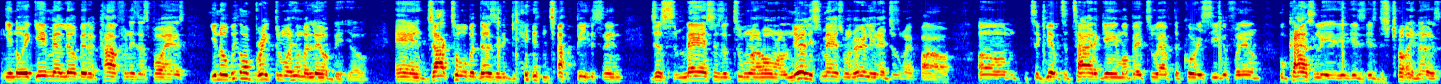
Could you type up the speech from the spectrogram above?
you know, it gave me a little bit of confidence as far as, you know, we gonna break through on him a little bit, yo. And Joctober does it again. Joc Pederson just smashes a two-run home run, nearly smashed one earlier that just went foul um, to give to tie the game up at two after Corey Seager for them, who constantly is is destroying us,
